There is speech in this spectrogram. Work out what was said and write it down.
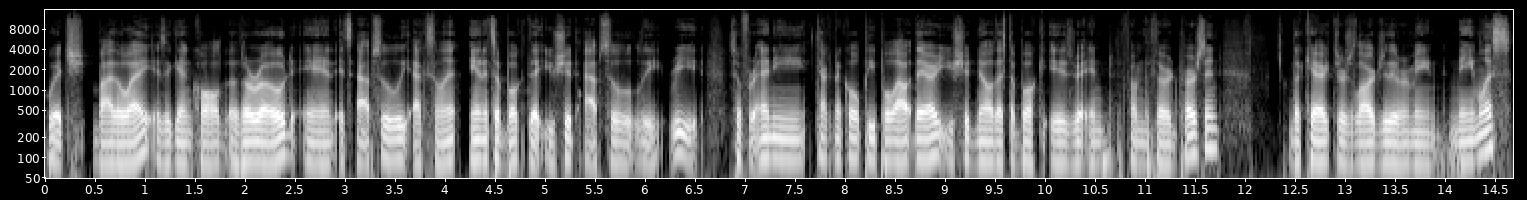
which by the way is again called The Road. And it's absolutely excellent. And it's a book that you should absolutely read. So for any technical people out there you should know that the book is written from the third person. The characters largely remain nameless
